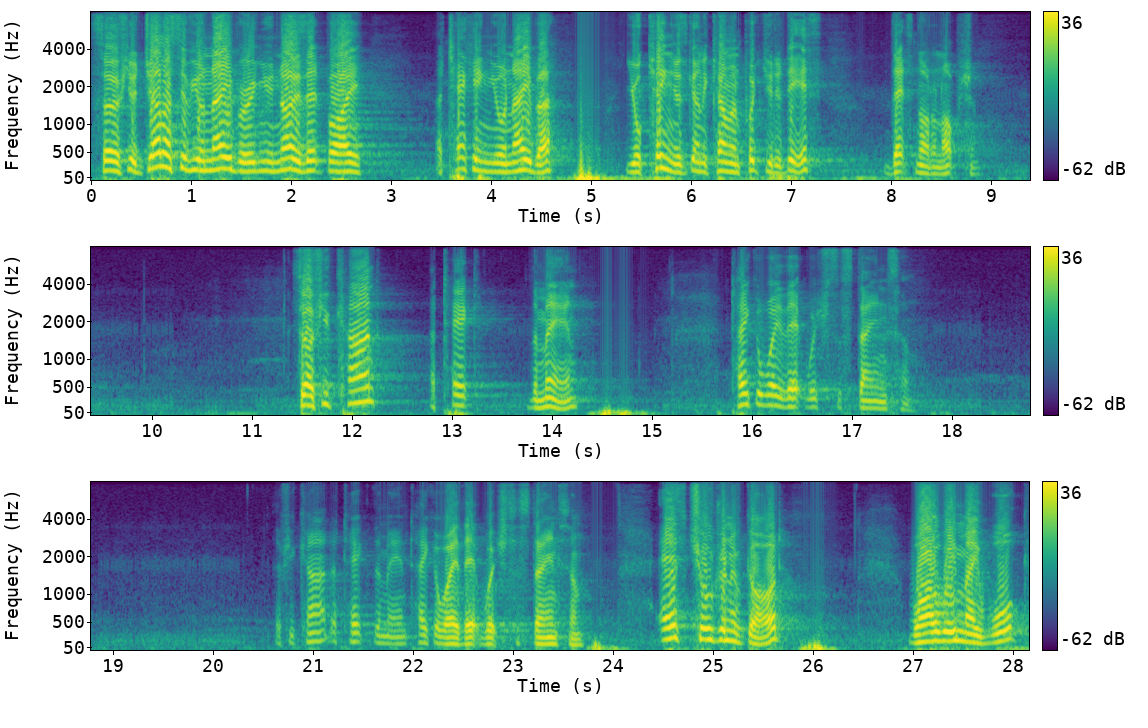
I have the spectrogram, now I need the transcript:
So if you're jealous of your neighbor and you know that by attacking your neighbor, your king is going to come and put you to death, that's not an option. So if you can't attack the man, take away that which sustains him. If you can't attack the man, take away that which sustains him. As children of God, while we may walk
